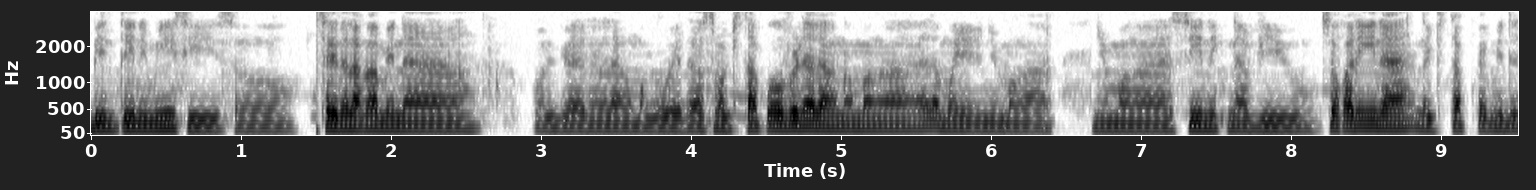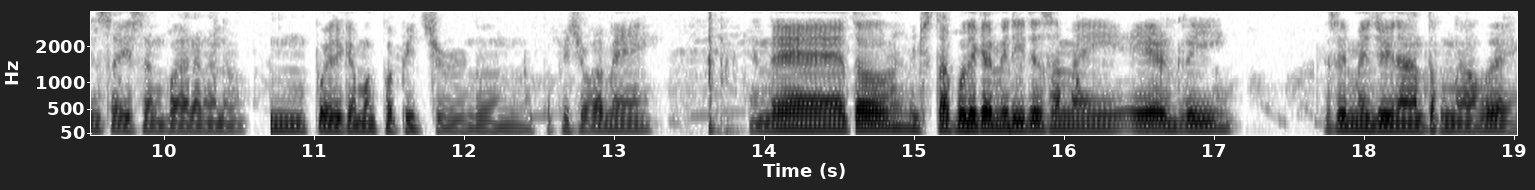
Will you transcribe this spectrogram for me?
binti ni Missy. So, say na lang kami na mag, ano na lang mag-uwi. Tapos mag-stop over na lang ng mga, alam mo yun, yung mga yung mga scenic na view. So kanina, nag-stop kami dun sa isang parang ano, mm, pwede ka magpa-picture doon. Nagpa-picture kami. And then, ito, nag-stop ulit kami dito sa may Airdrie. Kasi medyo inaantok na ako eh.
